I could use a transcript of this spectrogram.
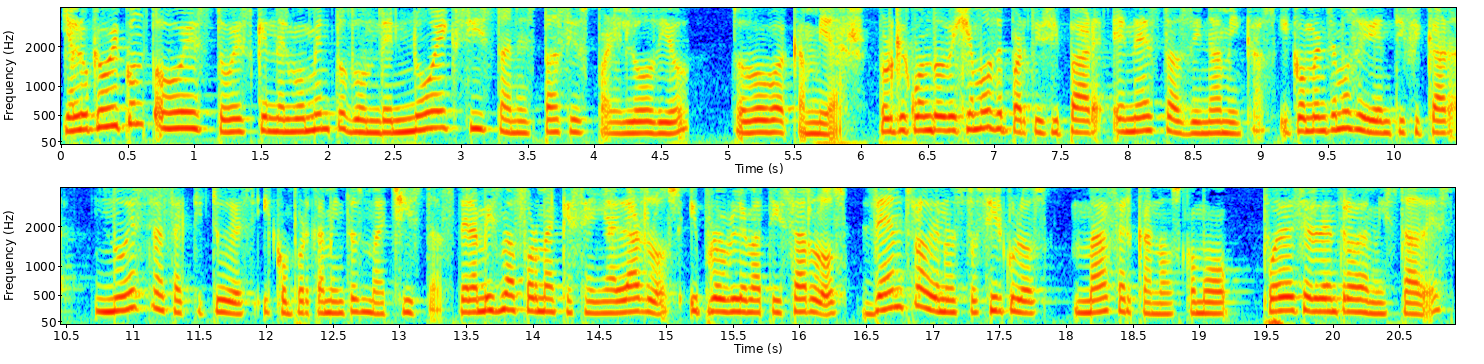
Y a lo que voy con todo esto es que en el momento donde no existan espacios para el odio, todo va a cambiar. Porque cuando dejemos de participar en estas dinámicas y comencemos a identificar nuestras actitudes y comportamientos machistas de la misma forma que señalarlos y problematizarlos dentro de nuestros círculos más cercanos como puede ser dentro de amistades,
